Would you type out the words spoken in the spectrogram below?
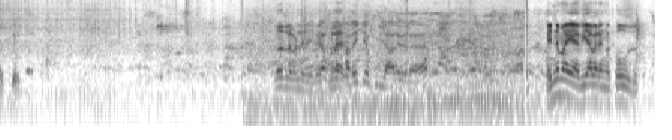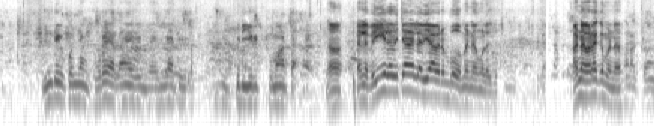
ஓகே. வேறு லெவலில் கதைக்கக்கூடிய ஆளுகளை. என்னம்மா ஐயா வியாபாரங்கள் போகுது? இன்றைக்கு கொஞ்சம் குறையாக தான் இருங்க இல்லாட்டி இப்படி இருக்க மாட்டேன். ஆ நல்ல வெயில் அடிச்சா நல்ல வியாபாரம் போகும். என்ன உங்களுக்கு? அண்ணா வணக்கம் அண்ணா. வணக்கம்.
